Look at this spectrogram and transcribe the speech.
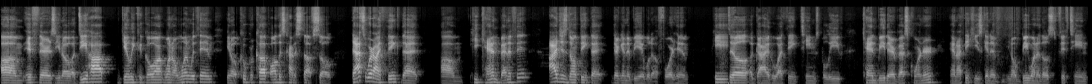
Um, if there's, you know, a D hop, Gilly could go on one on one with him, you know, Cooper Kupp, all this kind of stuff. So that's where I think that um, he can benefit. I just don't think that they're going to be able to afford him he's still a guy who I think teams believe can be their best corner. And I think he's going to, you know, be one of those 15,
